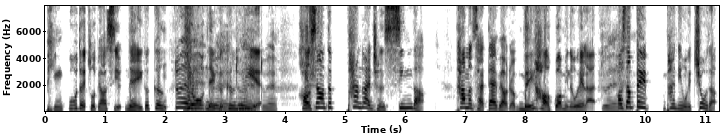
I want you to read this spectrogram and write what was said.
评估的坐标系，哪一个更优，哪个更劣？对，好像的判断成新的，他们才代表着美好光明的未来。对，好像被判定为旧的。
